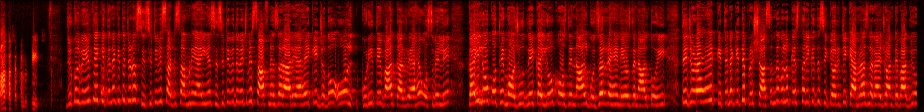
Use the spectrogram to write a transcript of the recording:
ਨਾ ਕਰ ਸਕਣ। ਜੀ। ਜੀ ਕੁਲਵੀਰ ਤੇ ਕਿਤੇ ਨਾ ਕਿਤੇ ਜਿਹੜਾ ਸੀਸੀਟੀਵੀ ਸਾਡੇ ਸਾਹਮਣੇ ਆਈ ਹੈ ਸੀਸੀਟੀਵੀ ਦੇ ਵਿੱਚ ਵੀ ਸਾਫ਼ ਨਜ਼ਰ ਆ ਰਿਹਾ ਹੈ ਕਿ ਜਦੋਂ ਉਹ ਕੁੜੀ ਤੇ ਵਾਰ ਕਰ ਰਿਹਾ ਹੈ ਉਸ ਵੇਲੇ ਕਈ ਲੋਕ ਉੱਥੇ ਮੌਜੂਦ ਨੇ, ਕਈ ਲੋਕ ਉਸ ਦੇ ਨਾਲ ਗੁਜ਼ਰ ਰਹੇ ਨੇ, ਉਸ ਦੇ ਨਾਲ ਤੋਂ ਹੀ। ਤੇ ਜਿਹੜਾ ਹੈ ਕਿਤੇ ਨਾ ਕਿਤੇ ਪ੍ਰਸ਼ਾਸਨ ਦੇ ਵੱਲੋਂ ਕਿਸ ਤਰੀਕੇ ਦੇ ਸਿਕਿਉਰਿਟੀ ਕੈਮਰਾਜ਼ ਲਗਾਏ ਜਾਣ ਤੇ ਬਾਅਦ ਵੀ ਉਹ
